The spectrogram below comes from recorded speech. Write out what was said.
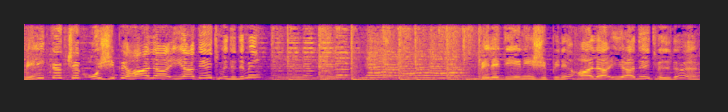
Melik Gökçek o jipi hala iade etmedi değil mi? Belediyenin jipini hala iade etmedi değil mi?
